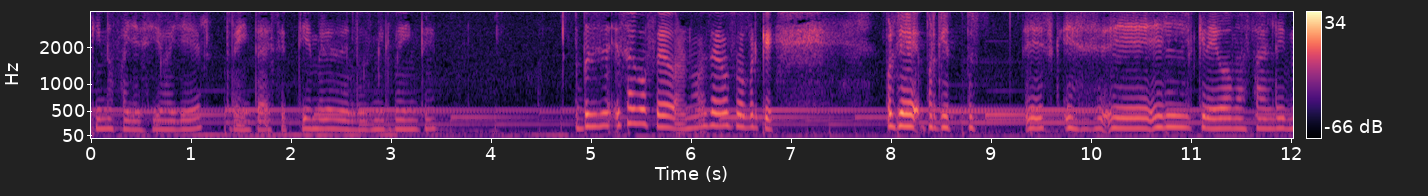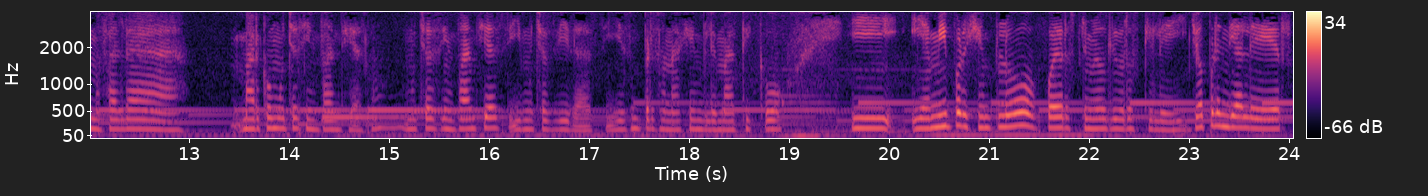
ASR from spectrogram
Kino falleció ayer, 30 de septiembre del 2020. Pues es, algo feo, ¿no? Es algo feo porque, porque, porque pues es, es eh, él creó a Mafalda y Mafalda marcó muchas infancias, ¿no? Muchas infancias y muchas vidas. Y es un personaje emblemático. Y, y, a mí, por ejemplo, fue de los primeros libros que leí. Yo aprendí a leer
